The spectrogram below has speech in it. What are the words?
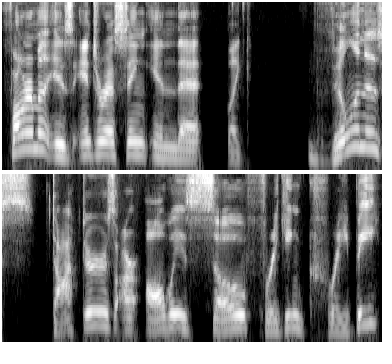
Pharma is interesting in that, like, villainous doctors are always so freaking creepy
